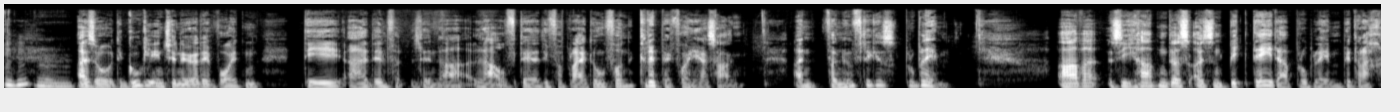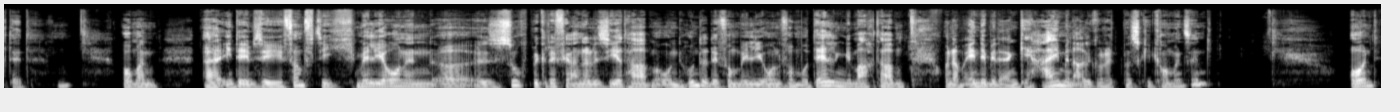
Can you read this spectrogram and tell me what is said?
Mhm. Also die Google-Ingenieure wollten die, äh, den, den Lauf der die Verbreitung von Grippe vorhersagen. Ein vernünftiges Problem. Aber sie haben das als ein Big Data Problem betrachtet, hm, wo man äh, indem sie 50 Millionen äh, Suchbegriffe analysiert haben und hunderte von Millionen von Modellen gemacht haben und am Ende mit einem geheimen Algorithmus gekommen sind. Und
